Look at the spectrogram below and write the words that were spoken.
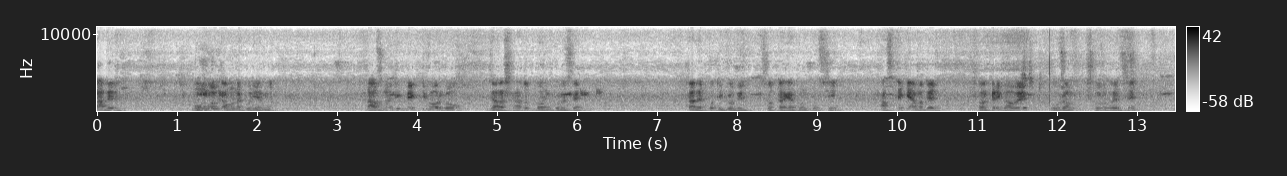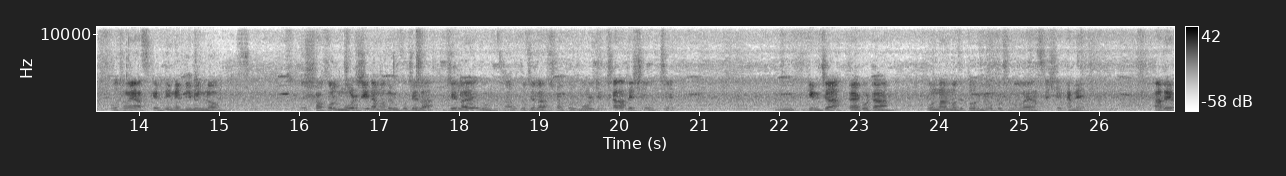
তাদের মঙ্গল কামনা করি আমি। রাজনৈতিক ব্যক্তিবর্গ যারা শাহাদত বরণ করেছেন, তাদের প্রতি গভীর শ্রদ্ধা জ্ঞাপন করছি। আজ থেকে আমাদের সরকারিভাবে প্রোগ্রাম শুরু হয়েছে। প্রথমে আজকের দিনে বিভিন্ন সকল মসজিদ আমাদের উপজেলা, জেলা এবং উপজেলার সকল মসজিদ সারা দেশে হচ্ছে। গির্জা প্যাগোটা অন্যান্য যে ধর্মীয় উপাসনালয় আছে, সেখানে তাদের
